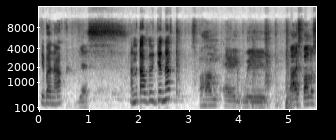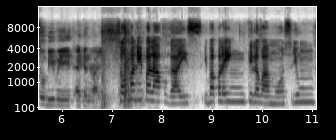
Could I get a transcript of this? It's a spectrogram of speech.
Diba, nak? Yes. Ano tawag dyan, nak? Spam egg with... Ah, spam musubi with egg and rice. So, mali pala ako, guys. Iba pala yung kilawamos. Yung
